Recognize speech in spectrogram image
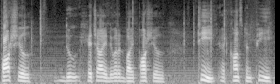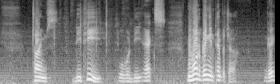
partial do hi divided by partial t at constant p times dt over dx. We want to bring in temperature okay?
